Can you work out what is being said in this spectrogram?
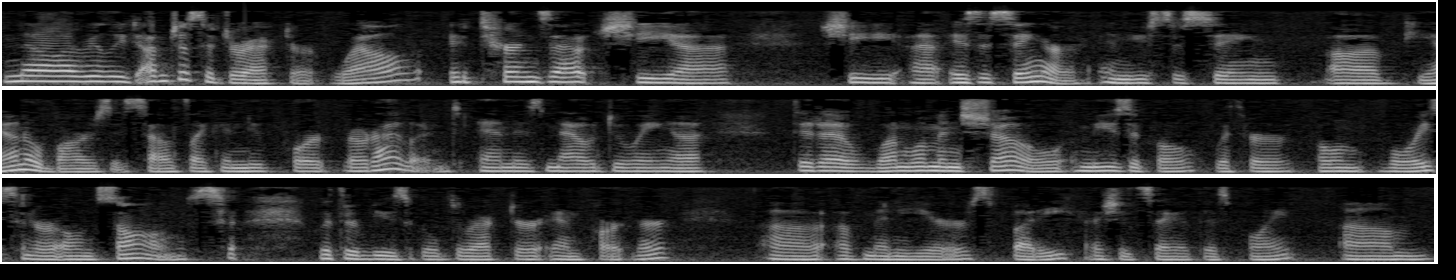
No, I really, I'm just a director. Well, it turns out she, uh, she uh, is a singer and used to sing uh, piano bars. It sounds like in Newport, Rhode Island, and is now doing a did a one woman show, a musical with her own voice and her own songs, with her musical director and partner uh, of many years, Buddy, I should say at this point. Um,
